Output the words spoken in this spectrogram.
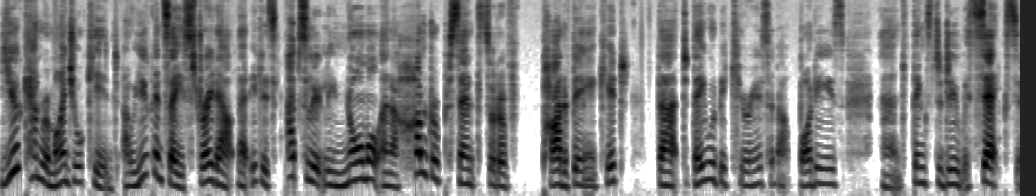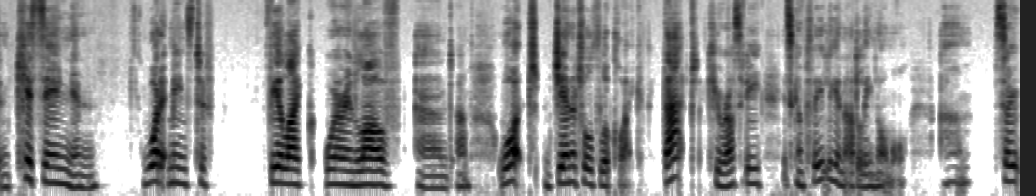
you can remind your kid, or you can say straight out that it is absolutely normal and 100% sort of part of being a kid that they would be curious about bodies and things to do with sex and kissing and what it means to feel like we're in love and um, what genitals look like. That curiosity is completely and utterly normal. Um, so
